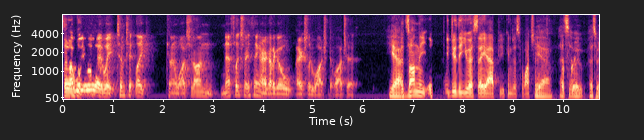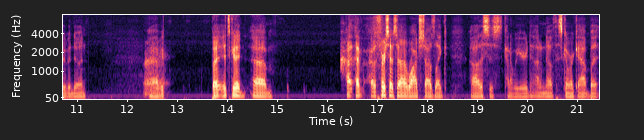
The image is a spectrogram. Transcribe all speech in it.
So wait, wait, wait, wait. Tempt like, can I watch it on Netflix or anything? Or I gotta go I actually watch it. Watch it. yeah, it's the- on the. If you do the USA app, you can just watch it. Yeah, that's what we, that's what we've been doing. All Uh, right. But it's good. Um, I, I, the first episode I watched, I was like, "Oh, this is kind of weird. I don't know if this is gonna work out," but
